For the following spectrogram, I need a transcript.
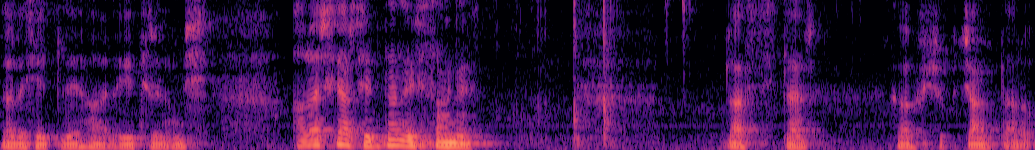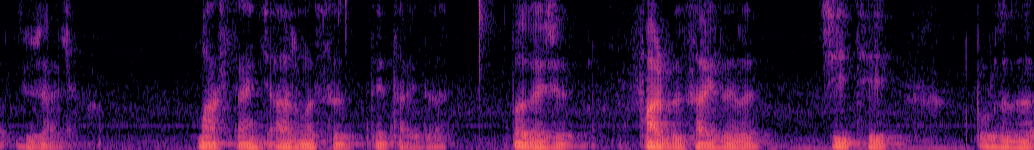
hareketli hale getirilmiş. Araç gerçekten efsane. Lastikler, kauçuk, jantlar güzel. Mustang arması detayda. Bagajı, far detayları, GT burada da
